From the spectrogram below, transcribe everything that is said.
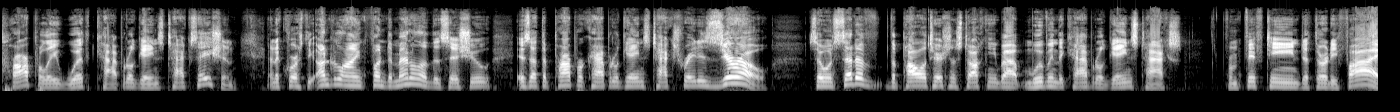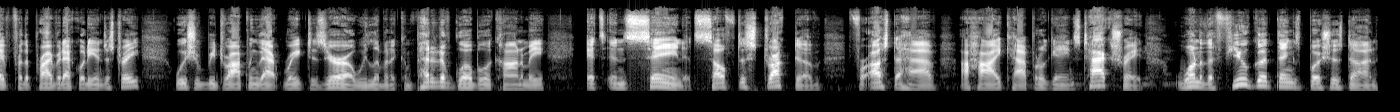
properly with capital gains taxation. And of course, the underlying fundamental of this issue is that the proper capital gains tax rate is zero. So instead of the politicians talking about moving the capital gains tax from 15 to 35 for the private equity industry, we should be dropping that rate to zero. We live in a competitive global economy. It's insane. It's self destructive for us to have a high capital gains tax rate. One of the few good things Bush has done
